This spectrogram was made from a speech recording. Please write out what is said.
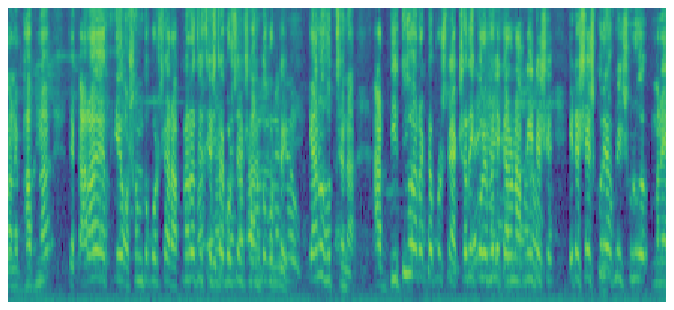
মানে ভাবনা যে কারা একে অশান্ত করছে আর আপনারা যে চেষ্টা করছেন শান্ত করতে কেন হচ্ছে না? আর দ্বিতীয় আর একটা প্রশ্ন একসাথে করে ফেলি কারণ আপনি এটা এটা শেষ করে আপনি শুরু মানে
